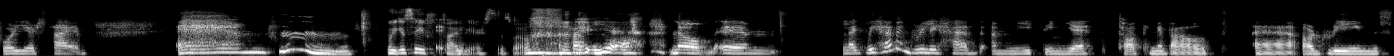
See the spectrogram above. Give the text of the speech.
four years time. Um, hmm. We can say five years as well. yeah, no, um, like we haven't really had a meeting yet talking about uh, our dreams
